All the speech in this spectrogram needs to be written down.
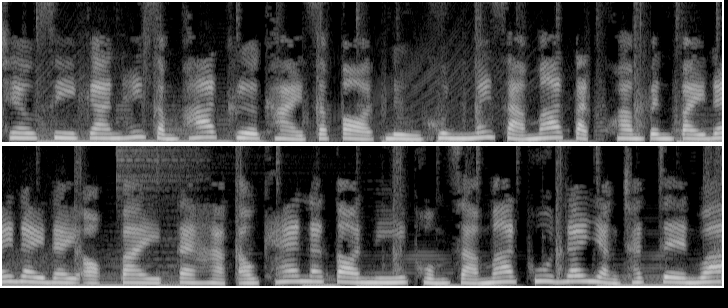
เชลซีการให้สัมภาษณ์เครือข่ายสปอร์ตหนึ่งคุณไม่สามารถตัดความเป็นไปได้ใด ๆ ออกไป แต่หากเอาแค่ณตอนนี้ผมสามารถพูดได้อย่างชัดเจนว่า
